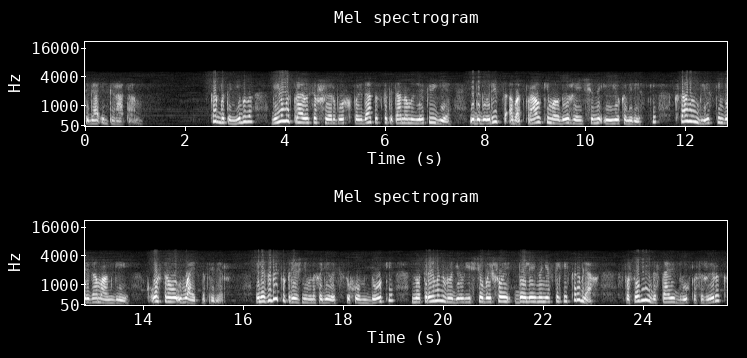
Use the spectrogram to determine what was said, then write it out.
себя императором. Как бы то ни было, Гийом отправился в Шербург повидаться с капитаном Лекюе, и договориться об отправке молодой женщины и ее камеристки к самым близким берегам Англии, к острову Уайт, например. Элизабет по-прежнему находилась в сухом доке, но Тремен владел еще большой долей на нескольких кораблях, способных доставить двух пассажирок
